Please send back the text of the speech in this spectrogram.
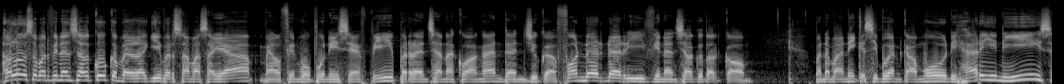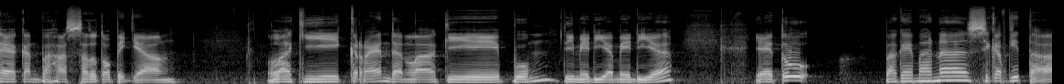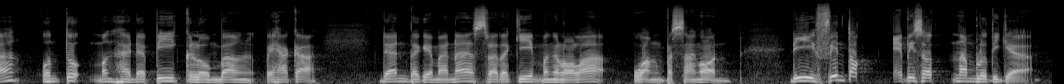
Halo Sobat Finansialku, kembali lagi bersama saya Melvin Mumpuni CFP, perencana keuangan dan juga founder dari Finansialku.com. Menemani kesibukan kamu di hari ini, saya akan bahas satu topik yang lagi keren dan lagi boom di media-media, yaitu bagaimana sikap kita untuk menghadapi gelombang PHK dan bagaimana strategi mengelola uang pesangon. Di Fintalk episode 63.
